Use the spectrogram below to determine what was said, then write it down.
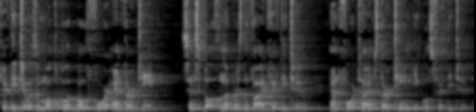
52 is a multiple of both 4 and 13, since both numbers divide 52, and 4 times 13 equals 52.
